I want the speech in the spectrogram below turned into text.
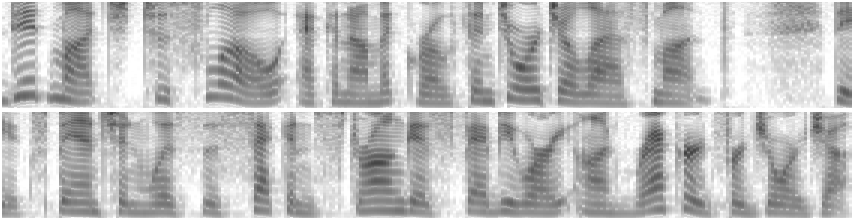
did much to slow economic growth in Georgia last month. The expansion was the second strongest February on record for Georgia.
